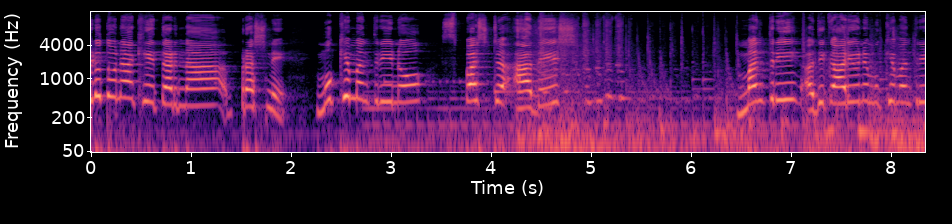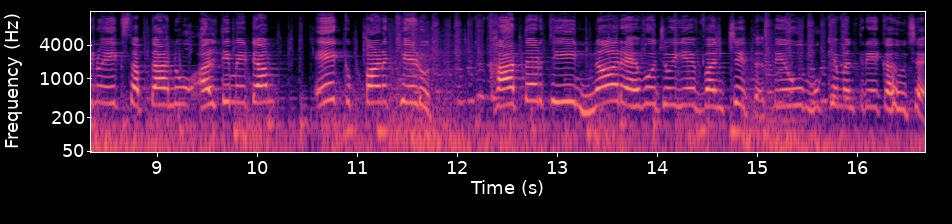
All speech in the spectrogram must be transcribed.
ખેડૂતોના ખેતરના પ્રશ્ને. મુખ્યમંત્રીનો સ્પષ્ટ આદેશ. મંત્રી, અધિકારીઓને મુખ્યમંત્રીનું એક સપ્તાહનું અલ્ટિમેટમ. એક પણ ખેડૂત ખાતરથી ન રહેવો જોઈએ, વંચિત, તેવું મુખ્યમંત્રીએ કહ્યું છે.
